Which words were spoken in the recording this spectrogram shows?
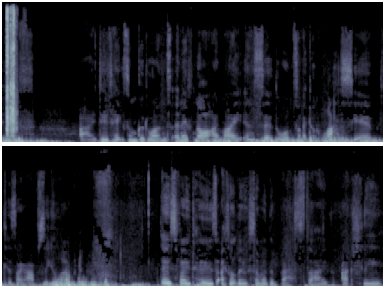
if I do take some good ones and if not I might insert the ones I took last year because I absolutely loved those photos. I thought they were some of the best that I've actually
